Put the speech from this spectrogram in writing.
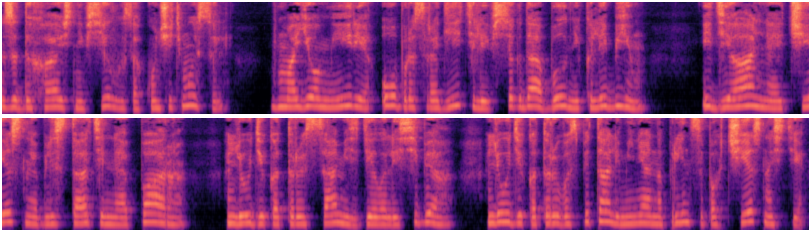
Задыхаюсь, не в силах закончить мысль. В моем мире образ родителей всегда был неколебим. Идеальная, честная, блистательная пара. Люди, которые сами сделали себя. Люди, которые воспитали меня на принципах честности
